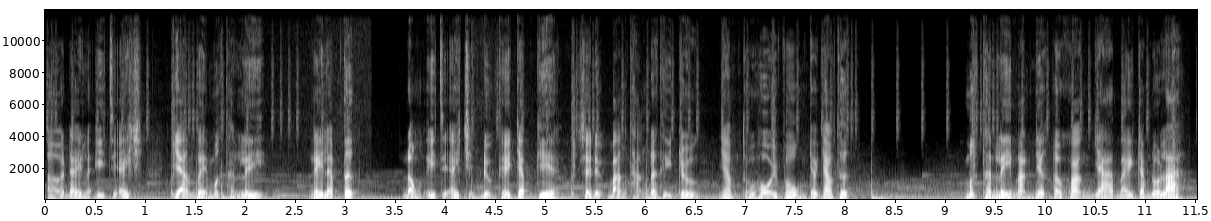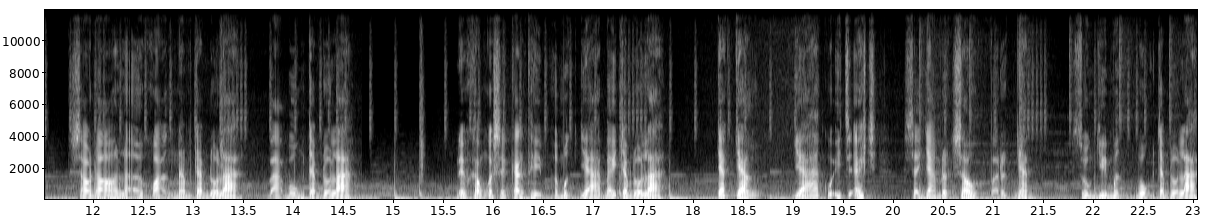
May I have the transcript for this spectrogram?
ở đây là ETH, giảm về mức thanh lý, ngay lập tức, đóng ETH được thế chấp kia sẽ được bán thẳng ra thị trường nhằm thu hồi vốn cho giao thức. Mức thanh lý mạnh nhất ở khoảng giá 700 đô la, sau đó là ở khoảng 500 đô la và 400 đô la. Nếu không có sự can thiệp ở mức giá 700 đô la, chắc chắn giá của ETH sẽ giảm rất sâu và rất nhanh, xuống dưới mức 400 đô la.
